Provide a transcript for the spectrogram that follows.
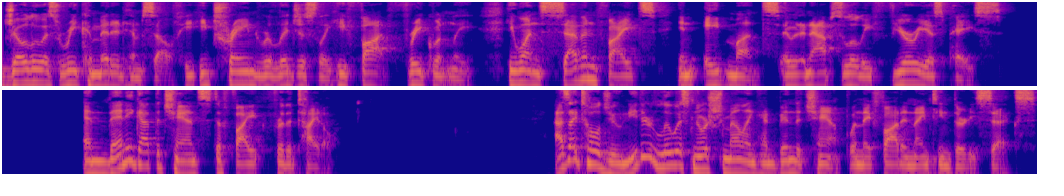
Joe Louis recommitted himself. He, he trained religiously. He fought frequently. He won seven fights in eight months. It was an absolutely furious pace. And then he got the chance to fight for the title. As I told you, neither Louis nor Schmeling had been the champ when they fought in 1936.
